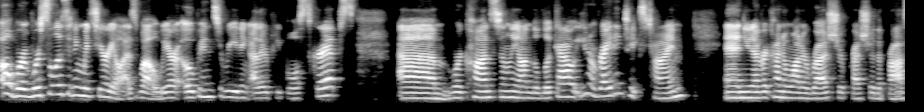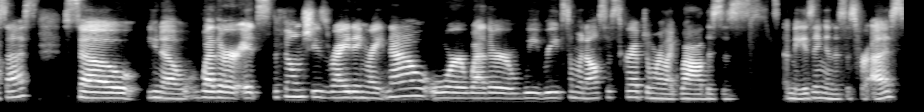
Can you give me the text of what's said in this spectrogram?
oh, we're we're soliciting material as well. We are open to reading other people's scripts. Um, we're constantly on the lookout. You know, writing takes time and you never kind of want to rush or pressure the process. So, you know, whether it's the film she's writing right now or whether we read someone else's script and we're like, wow, this is amazing and this is for us.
